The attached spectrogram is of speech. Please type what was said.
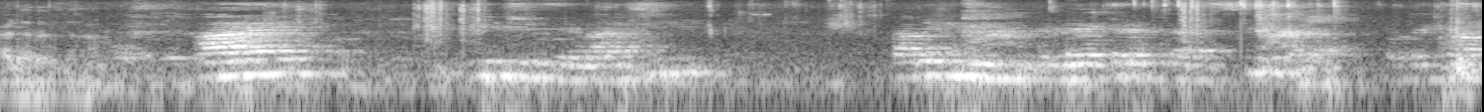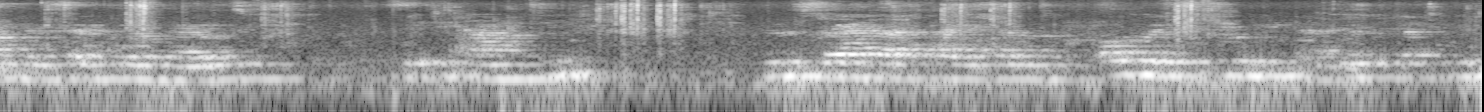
Elachi. I, Beatrice Elachi, having been elected as Speaker of the County Assembly of Nairobi City County, do swear that I shall always truly and diligently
